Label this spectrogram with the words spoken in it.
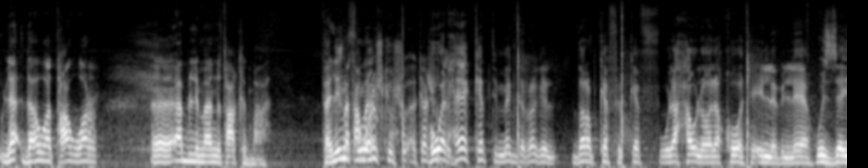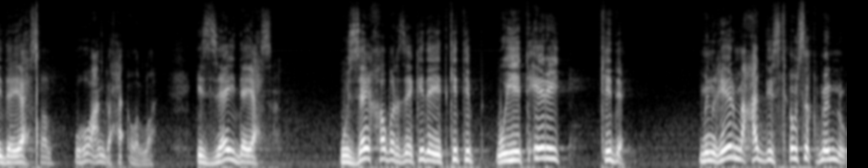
لا ده هو اتعور آه، قبل ما نتعاقد معاه. فليه ما تعملوش كشف هو؟ الحقيقة الكابتن مجدي الراجل ضرب كف بكف ولا حول ولا قوة إلا بالله وإزاي ده يحصل؟ وهو عنده حق والله. إزاي ده يحصل؟ وإزاي خبر زي كده يتكتب ويتقري كده من غير ما حد يستوثق منه؟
